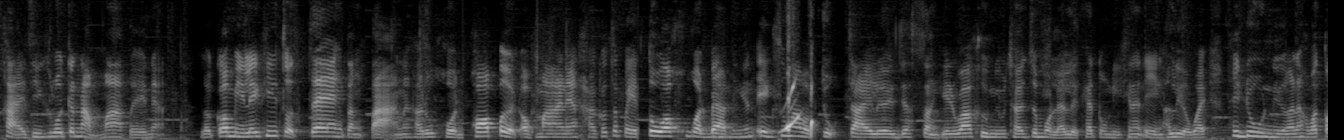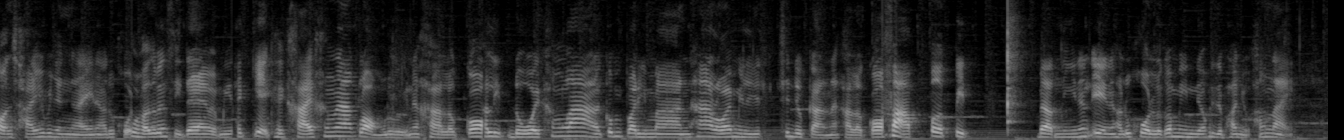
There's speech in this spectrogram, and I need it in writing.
ขายจริงคือลดกระหน่ำมากเลยเนี่ย แล้วก็มีเลขที่จดแจ้งต่างๆนะคะ ทุกคนพอเปิดออกมาเนี่ยค่ะก็จะเป็นตัวขวดแบบนี้นั่นเองซึ่งมาแบบจุใจเลยจะสังเกตว่าคือมิวใช้จะหมดแล้วเหลือแค่ตรงนี้แค่นั้นเองเขาเหลือไว้ให้ดูเนื้อนะคะว่าตอนใช้เป็นยังไงนะทุกคนเขาจะเป็นสีแดงแบบนี้แพ็กเกจคล้ายๆ ข้างหน้ากล่องเลยนะคะ แล้วก็ผลิตโดยข้างล่างแล้วก็มีปริมาณ 500มิลลิลิตรเช่นเดียวกันนะคะ แล้วก็ฝาเปิดปิดแบบนี้นั่นเองนะคะทุกคนแล้วก็มีเนื้อผลิตภัณฑ์อยู่ข้างใน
